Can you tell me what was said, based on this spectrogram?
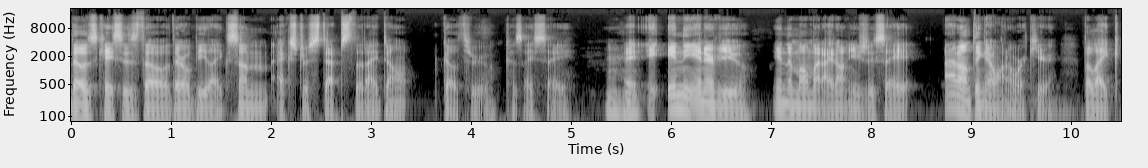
those cases, though, there will be like some extra steps that I don't go through because I say i- in the interview, in the moment, I don't usually say, I don't think I want to work here. But like,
